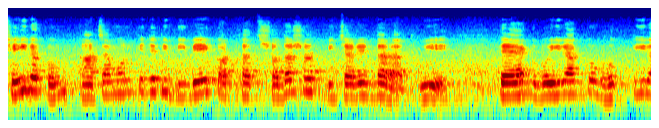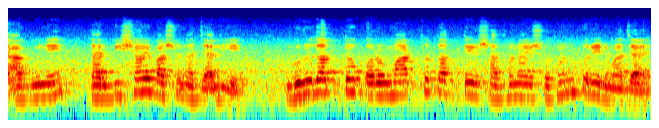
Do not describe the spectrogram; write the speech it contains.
সেই রকম কাঁচা মনকে যদি বিবেক অর্থাৎ সদাসৎ বিচারের দ্বারা ধুয়ে, ত্যাগ, বৈরাগ্য, ভক্তির আগুনে তার বিষয় বাসনা জ্বালিয়ে গুরুদত্ত পরমার্থ তত্ত্বের সাধনায় শোধন করে নেওয়া যায়,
